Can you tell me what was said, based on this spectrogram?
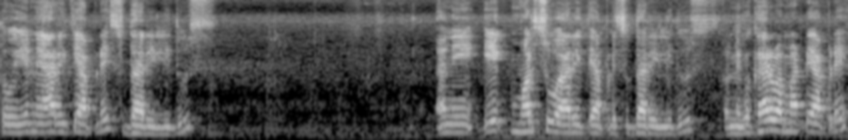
તો એને આ રીતે આપણે સુધારી લીધું અને એક મરચું આ રીતે આપણે સુધારી લીધું અને વઘારવા માટે આપણે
